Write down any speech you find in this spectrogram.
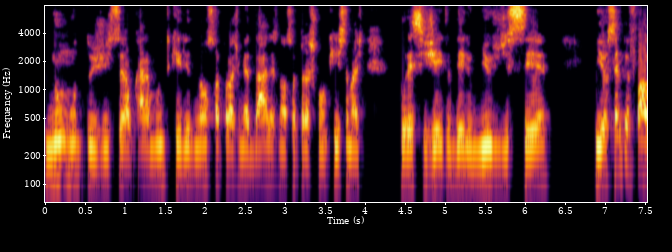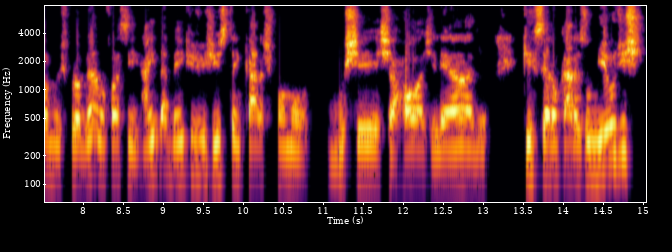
no mundo do jiu-jitsu, é um cara muito querido, não só pelas medalhas, não só pelas conquistas, mas por esse jeito dele humilde de ser. E eu sempre falo nos programas, eu falo assim, ainda bem que o jiu-jitsu tem caras como Bochecha, Roger, Leandro, que eram caras humildes,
